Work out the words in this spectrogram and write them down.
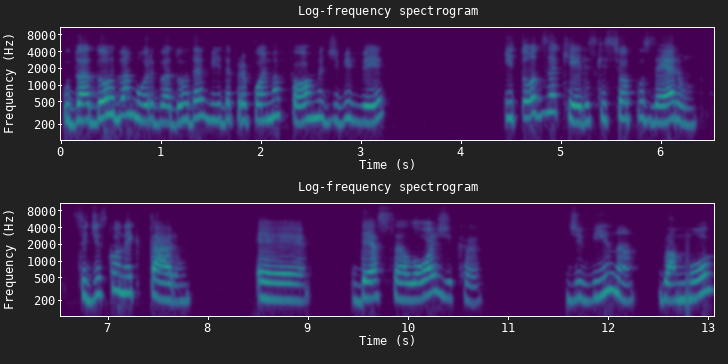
o doador do amor, o doador da vida, propõe uma forma de viver e todos aqueles que se opuseram, se desconectaram é, dessa lógica divina do amor,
